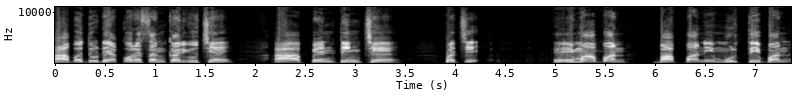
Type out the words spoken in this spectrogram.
આ બધું ડેકોરેશન કર્યું છે, આ પેન્ટિંગ છે, પછી એમાં પણ બાપાની મૂર્તિ પણ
